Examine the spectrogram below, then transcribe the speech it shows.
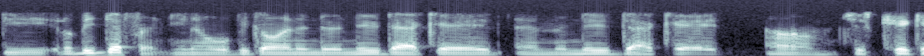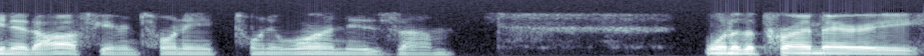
be it'll be different. You know, we'll be going into a new decade, and the new decade, um, just kicking it off here in 2021 is um, one of the primary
